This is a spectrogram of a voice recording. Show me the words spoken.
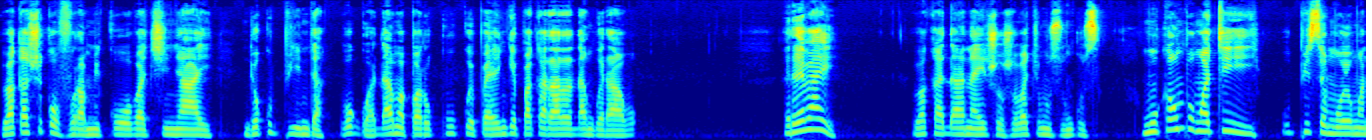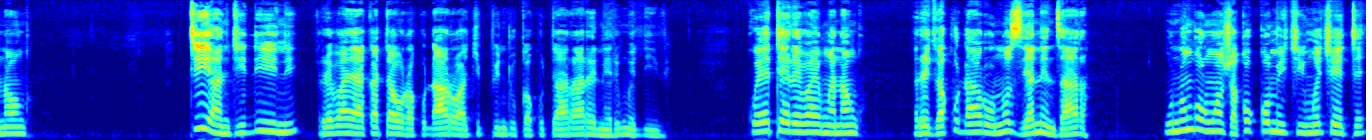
Vakasvikovhura mikova chinyai ndokupinda vogwadama parukukwe painge pakarara dangwe ravo. Revai vakadana izvozvo vachimuzunguza. Muka umbomwa tii upise mwoyo mwana wangu tii handidini revai akataura kudaro achipinduka kuti arare nerimwe divi. Kwete revai mwanangu rega kudaro unoziya nenzara. Unongonwa zvako komichi imwe chete.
